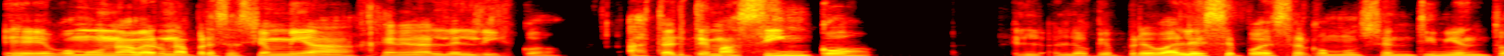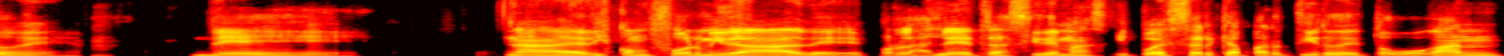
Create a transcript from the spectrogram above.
Eh, como una, a ver, una apreciación mía general del disco. Hasta el tema 5 lo que prevalece puede ser como un sentimiento de, de nada, de disconformidad por las letras y demás. Y puede ser que a partir de Tobogán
